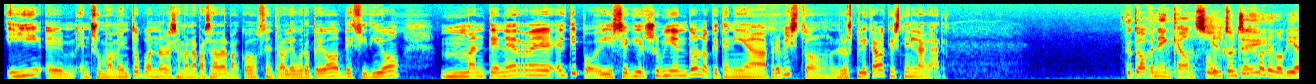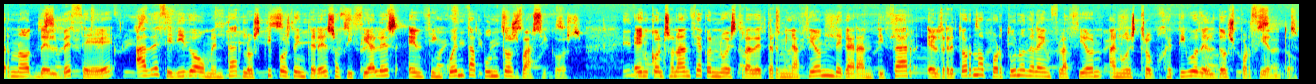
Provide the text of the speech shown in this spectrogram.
Y em, en su momento, bueno, la semana pasada el Banco Central Europeo decidió mantener eh, el tipo y seguir subiendo lo que tenía previsto. Lo explicaba Christine Lagarde. El Consejo de Gobierno del BCE ha decidido aumentar los tipos de interés oficiales en 50 puntos básicos, en consonancia con nuestra determinación de garantizar el retorno oportuno de la inflación a nuestro objetivo del 2%.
